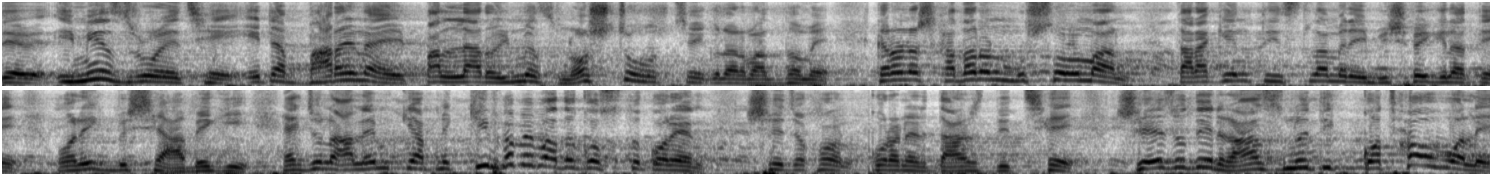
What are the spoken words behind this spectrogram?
যে ইমেজ রয়েছে, এটা বাড়ে নাই, পারলে আরও ইমেজ নষ্ট হচ্ছে এগুলোর মাধ্যমে। কেননা সাধারণ মুসলমান, তারা কিন্তু ইসলামের এই বিষয়গুলোতে অনেক বেশি আবেগী। একজন আলেমকে আপনি কীভাবে বাদগ্রস্ত করেন? সে যখন কোরআনের দাস দিচ্ছে, সে যদি রাজনৈতিক কথাও বলে,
